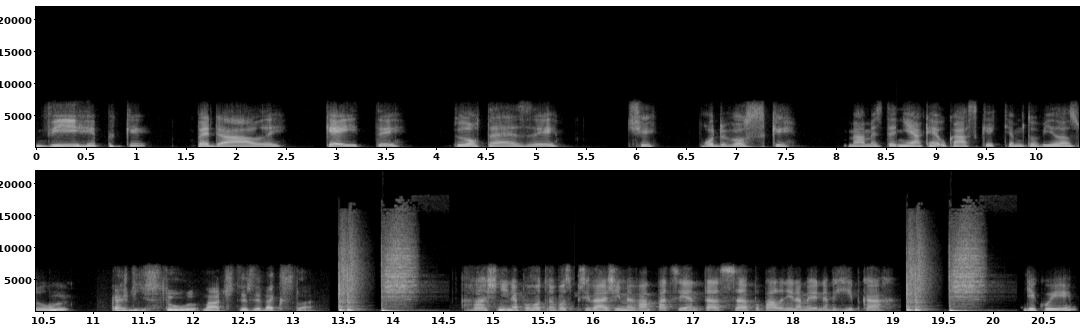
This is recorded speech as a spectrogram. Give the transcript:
výhybky, pedály, kejty, protézy či podvozky. Máme zde nějaké ukázky k těmto výrazům? Každý stůl má čtyři vexle. Hlášení na pohotovost přivážíme vám pacienta s popáleninami na vyhýbkách. Děkuji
